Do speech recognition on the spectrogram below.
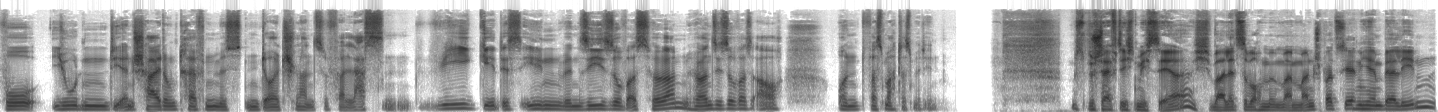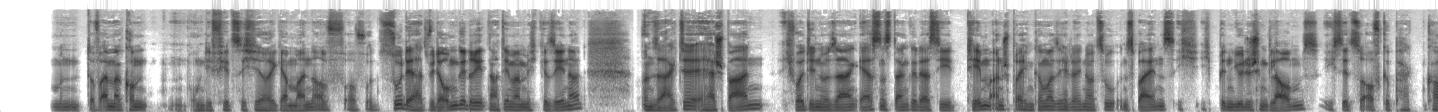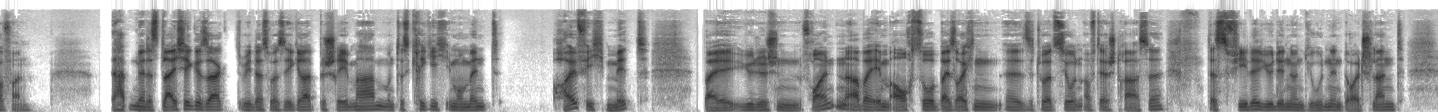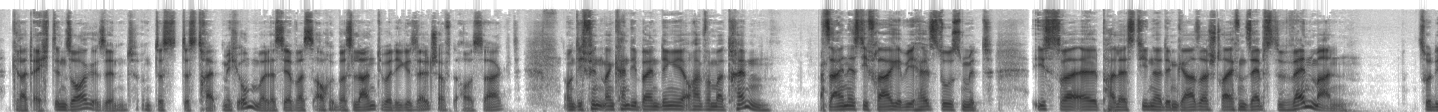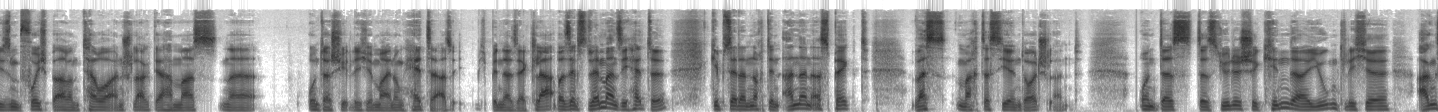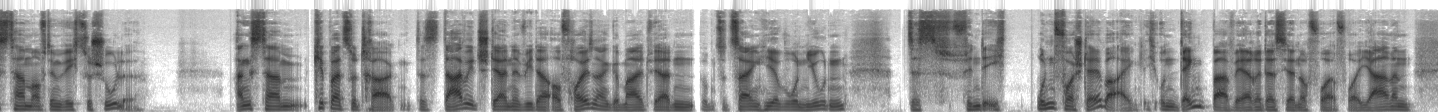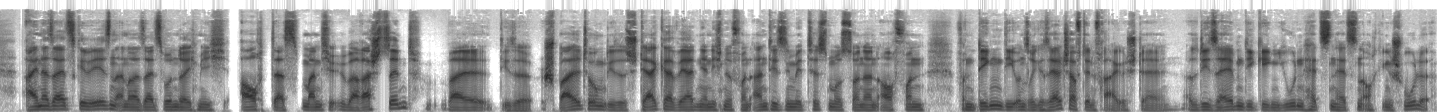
wo Juden die Entscheidung treffen müssten, Deutschland zu verlassen. Wie geht es Ihnen, wenn Sie sowas hören? Hören Sie sowas auch? Und was macht das mit Ihnen? Es beschäftigt mich sehr. Ich war letzte Woche mit meinem Mann spazieren hier in Berlin. Und auf einmal kommt um die 40-jähriger Mann auf, auf uns zu. Der hat wieder umgedreht, nachdem er mich gesehen hat und sagte, Herr Spahn, ich wollte Ihnen nur sagen, erstens danke, dass Sie Themen ansprechen, kommen wir sicher gleich noch zu. Und zweitens, ich, ich bin jüdischen Glaubens, ich sitze auf gepackten Koffern. Er hat mir das Gleiche gesagt, wie das, was Sie gerade beschrieben haben. Und das kriege ich im Moment häufig mit, bei jüdischen Freunden, aber eben auch so bei solchen äh, Situationen auf der Straße, dass viele Jüdinnen und Juden in Deutschland gerade echt in Sorge sind. Und das, das treibt mich um, weil das ja was auch übers Land, über die Gesellschaft aussagt. Und ich finde, man kann die beiden Dinge ja auch einfach mal trennen. Das eine ist die Frage, wie hältst du es mit Israel, Palästina, dem Gazastreifen, selbst wenn man zu diesem furchtbaren Terroranschlag der Hamas eine unterschiedliche Meinung hätte. Also ich bin da sehr klar. Aber selbst wenn man sie hätte, gibt es ja dann noch den anderen Aspekt, was macht das hier in Deutschland? Und dass, dass jüdische Kinder, Jugendliche Angst haben auf dem Weg zur Schule. Angst haben, Kipper zu tragen, dass Davidsterne wieder auf Häusern gemalt werden, um zu zeigen, hier wohnen Juden. Das finde ich unvorstellbar eigentlich. Undenkbar wäre das ja noch vor, vor Jahren einerseits gewesen. Andererseits wundere ich mich auch, dass manche überrascht sind, weil diese Spaltung, dieses Stärkerwerden ja nicht nur von Antisemitismus, sondern auch von, von Dingen, die unsere Gesellschaft in Frage stellen. Also dieselben, die gegen Juden hetzen, hetzen auch gegen Schwule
